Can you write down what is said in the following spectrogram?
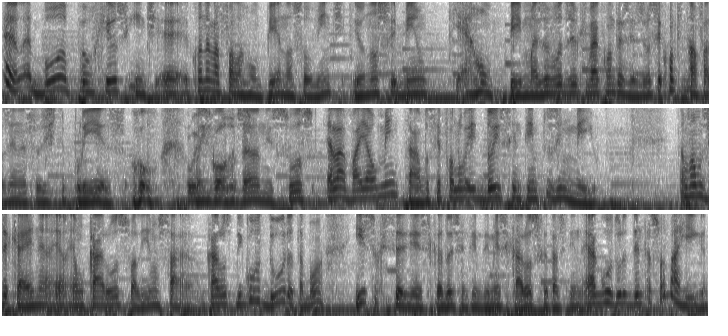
É, Ela é boa porque é o seguinte, é, quando ela fala romper, nosso ouvinte, eu não sei bem o que é romper, mas eu vou dizer o que vai acontecer. Se você continuar fazendo essas estripulias ou, ou engordando esforço, ela vai aumentar. Você falou aí dois centímetros e meio. Então vamos dizer que a hérnia é, é um caroço ali, um, um caroço de gordura, tá bom? Isso que você, esse que é dois centímetros e meio, esse caroço que você está sentindo, é a gordura dentro da sua barriga.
